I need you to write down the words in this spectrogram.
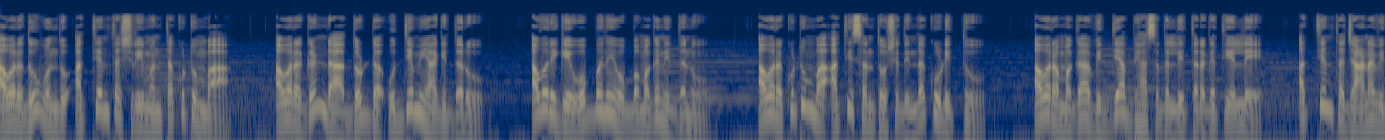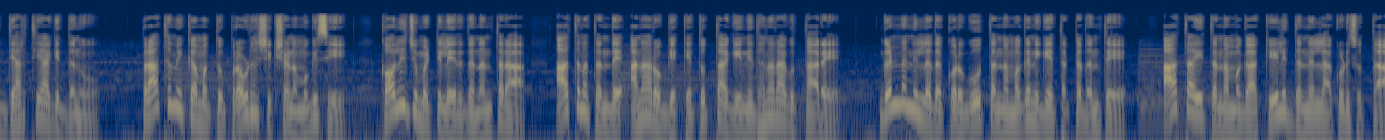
ಅವರದು ಒಂದು ಅತ್ಯಂತ ಶ್ರೀಮಂತ ಕುಟುಂಬ. ಅವರ ಗಂಡ ದೊಡ್ಡ ಉದ್ಯಮಿಯಾಗಿದ್ದರು. ಅವರಿಗೆ ಒಬ್ಬನೇ ಒಬ್ಬ ಮಗನಿದ್ದನು. ಅವರ ಕುಟುಂಬ ಅತಿ ಸಂತೋಷದಿಂದ ಕೂಡಿತ್ತು. ಅವರ ಮಗ ವಿದ್ಯಾಭ್ಯಾಸದಲ್ಲಿ ತರಗತಿಯಲ್ಲೇ ಅತ್ಯಂತ ಜಾಣ ವಿದ್ಯಾರ್ಥಿಯಾಗಿದ್ದನು. ಪ್ರಾಥಮಿಕ ಮತ್ತು ಪ್ರೌಢ ಶಿಕ್ಷಣ ಮುಗಿಸಿ ಕಾಲೇಜು ಮೆಟ್ಟಿಲೇರಿದ ನಂತರ ಆತನ ತಂದೆ ಅನಾರೋಗ್ಯಕ್ಕೆ ತುತ್ತಾಗಿ ನಿಧನರಾಗುತ್ತಾರೆ. ಗಂಡನಿಲ್ಲದ ಕೊರಗು ತನ್ನ ಮಗನಿಗೆ ತಟ್ಟದಂತೆ ಆ ತಾಯಿ ತನ್ನ ಮಗ ಕೇಳಿದ್ದನ್ನೆಲ್ಲ ಕುಡಿಸುತ್ತಾ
